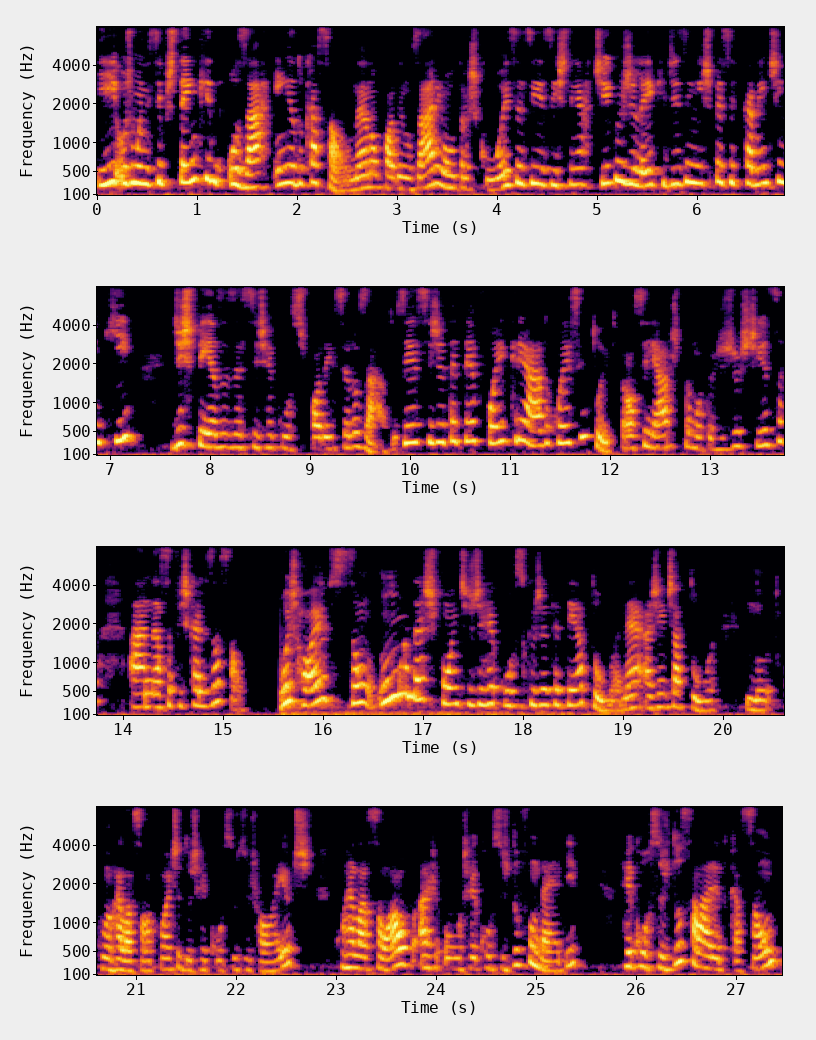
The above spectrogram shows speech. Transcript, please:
e os municípios têm que usar em educação, né? não podem usar em outras coisas, e existem artigos de lei que dizem especificamente em que despesas esses recursos podem ser usados. E esse GTT foi criado com esse intuito, para auxiliar os promotores de justiça a, nessa fiscalização. Os royalties são uma das fontes de recurso que o GTT atua, né? A gente atua no, com relação à fonte dos recursos dos royalties, com relação ao, aos recursos do Fundeb, recursos do salário educação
